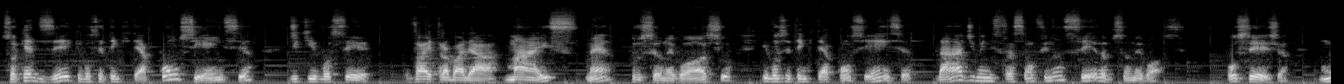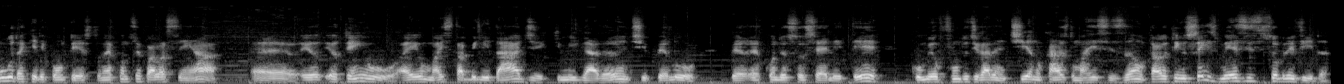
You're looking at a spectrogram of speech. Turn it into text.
só quer dizer que você tem que ter a consciência de que você vai trabalhar mais né, para o seu negócio e você tem que ter a consciência da administração financeira do seu negócio. Ou seja, muda aquele contexto, né? Quando você fala assim, ah, é, eu, eu tenho aí uma estabilidade que me garante pelo é, quando eu sou CLT, com o meu fundo de garantia, no caso de uma rescisão, tal, eu tenho seis meses de sobrevida.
